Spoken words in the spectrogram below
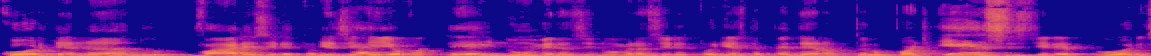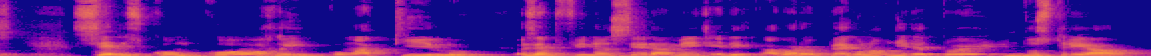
coordenando várias diretorias. E aí eu vou ter inúmeras, inúmeras diretorias, dependendo pelo porte. Esses diretores, se eles concorrem com aquilo, por exemplo, financeiramente, ele, agora eu pego lá um diretor industrial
